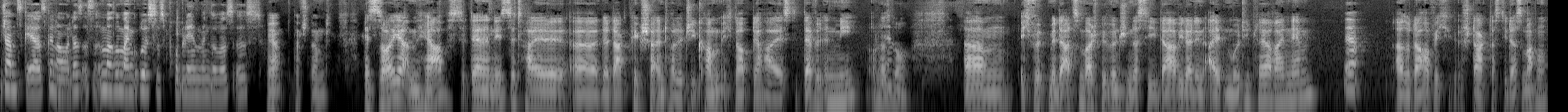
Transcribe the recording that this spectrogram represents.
Jumpscares, genau. Das ist immer so mein größtes Problem, wenn sowas ist. Ja, das stimmt. Es soll ja im Herbst der nächste Teil äh, der Dark Picture Anthology kommen. Ich glaube, der heißt Devil in Me oder ja. so. Ähm, ich würde mir da zum Beispiel wünschen, dass sie da wieder den alten Multiplayer reinnehmen. Ja. Also da hoffe ich stark, dass die das machen.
